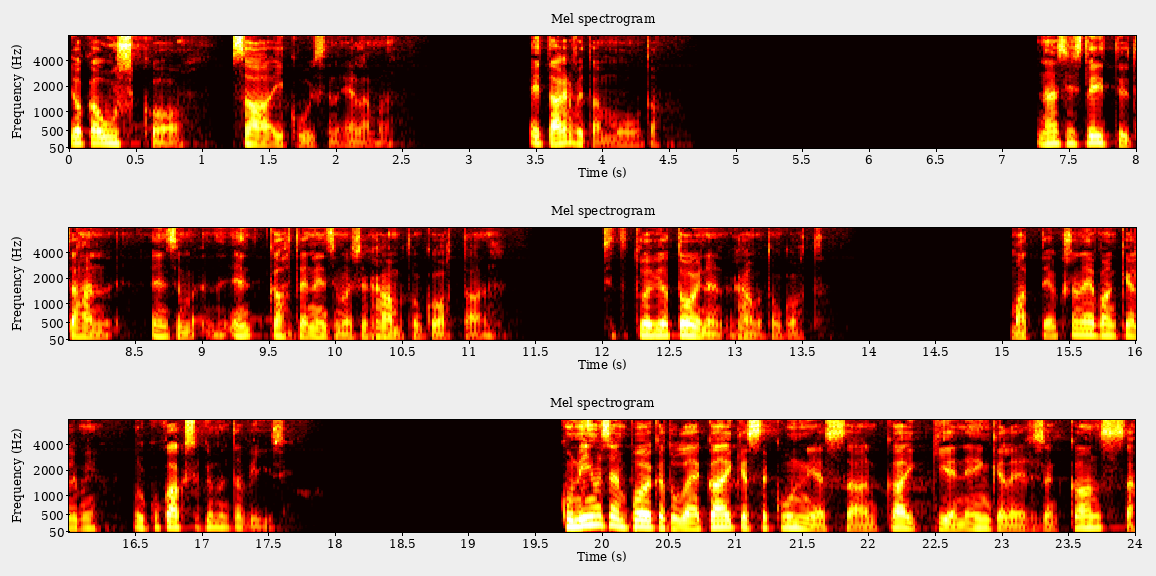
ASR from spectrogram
Joka uskoo, saa ikuisen elämän. Ei tarvita muuta. Nämä siis liittyy tähän ensimmä, en, kahteen ensimmäisen raamatun kohtaan. Sitten tulee vielä toinen raamatun kohta. Matteuksen evankeliumi, luku 25. Kun ihmisen poika tulee kaikessa kunniassaan kaikkien enkeleidensä kanssa,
